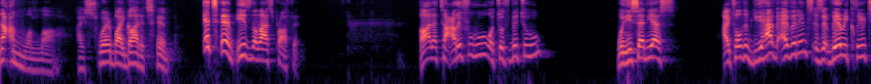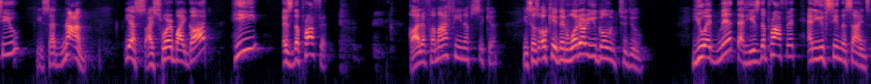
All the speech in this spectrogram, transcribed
نعم والله. I swear by God, it's him. It's him. He's the last prophet. قال تعرفه وتثبته when he said yes, I told him, Do you have evidence? Is it very clear to you? He said, Na'am. Yes, I swear by God, he is the Prophet. قال فما في نفسك He says, Okay, then what are you going to do? You admit that he's the Prophet and you've seen the signs.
